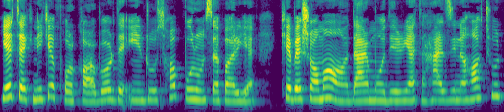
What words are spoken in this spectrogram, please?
یه تکنیک پرکاربرد این روزها برون سفاریه که به شما در مدیریت هزینه هاتون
